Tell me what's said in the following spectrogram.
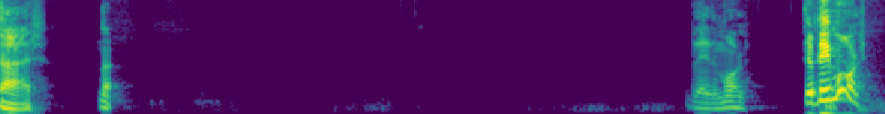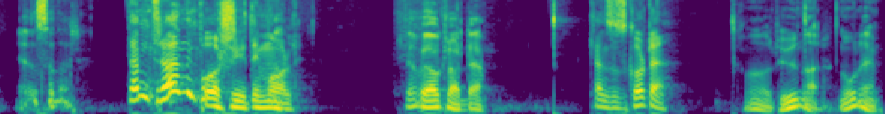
Der. Nei. Ble det mål? Det ble mål! Ja, se der. De trener på å skyte i mål. Ja, vi har klart det. Hvem som skårte? Å, Runar Nordheim.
